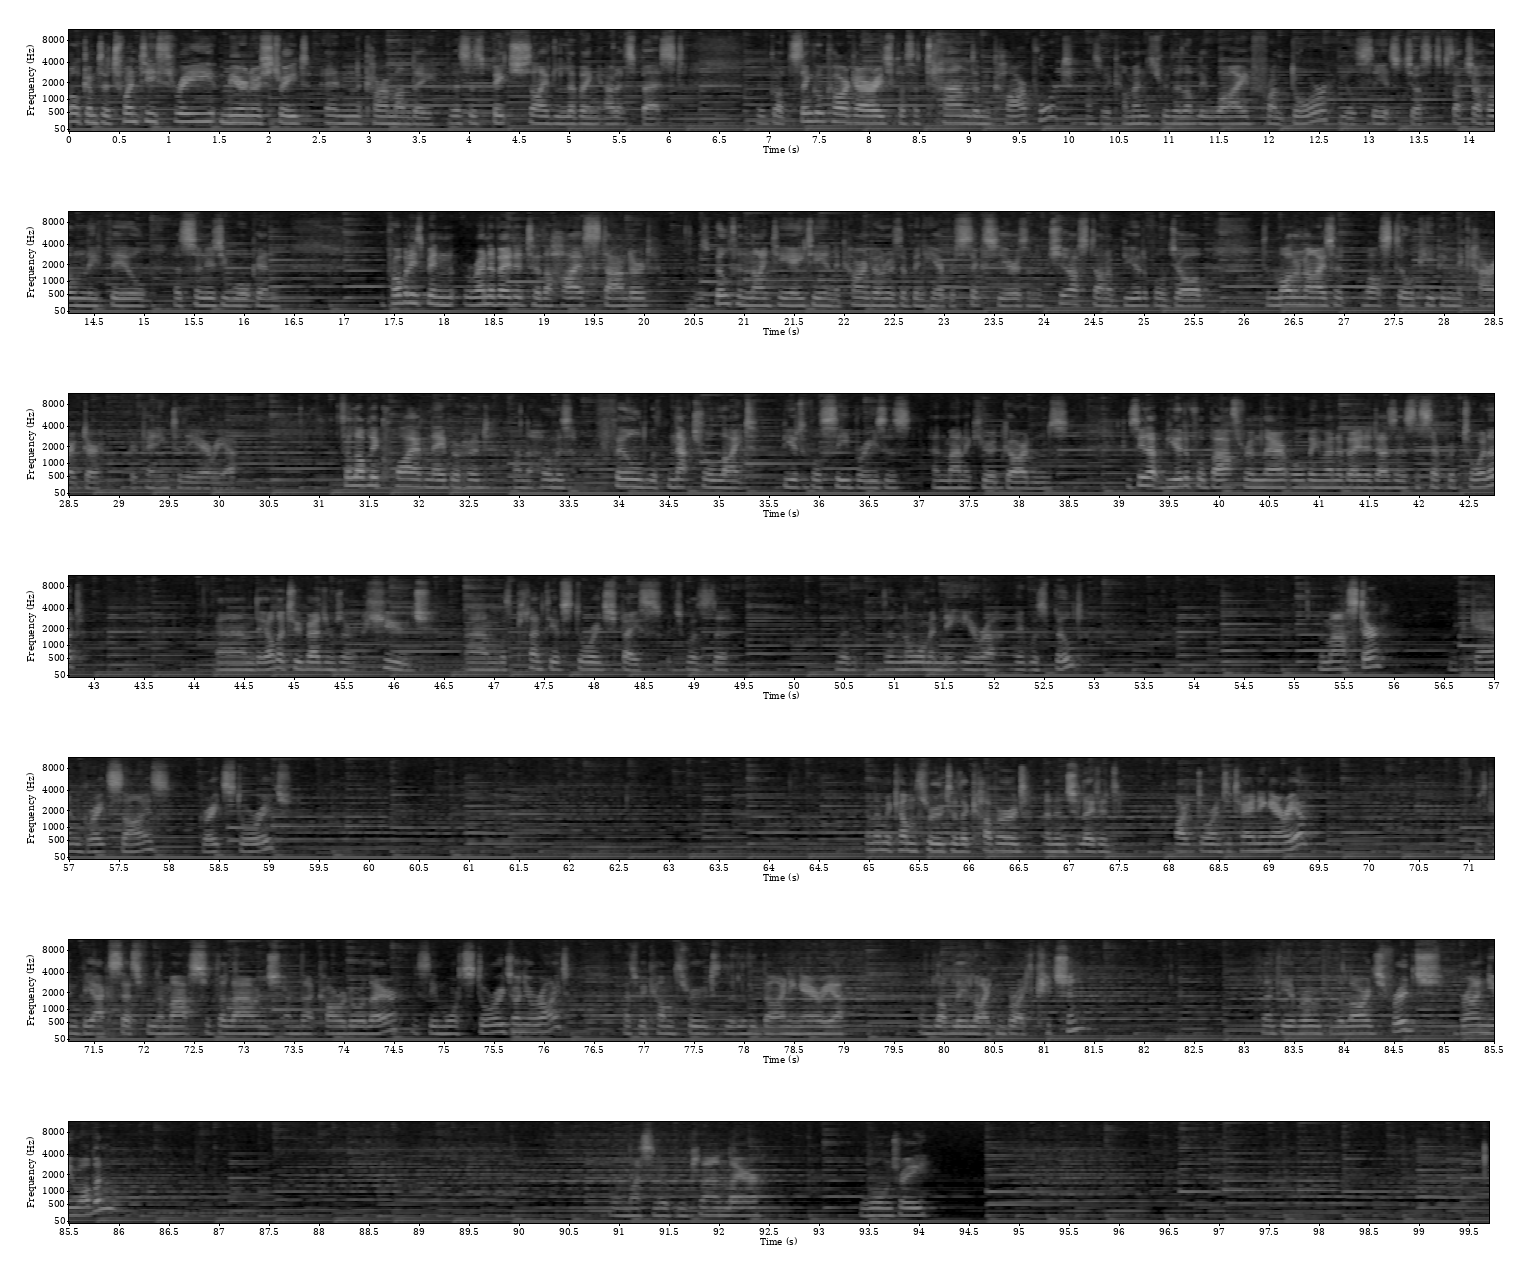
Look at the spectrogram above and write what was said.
Welcome to 23 Mirnoo Street in Currimundi. This is beachside living at its best. We've got single car garage plus a tandem carport. As we come in through the lovely wide front door, you'll see it's just such a homely feel as soon as you walk in. The property's been renovated to the highest standard. It was built in 1980 and the current owners have been here for six years and have just done a beautiful job to modernise it while still keeping the character pertaining to the area. It's a lovely quiet neighbourhood and the home is filled with natural light, beautiful sea breezes and manicured gardens. You can see that beautiful bathroom there all being renovated as is the separate toilet. And the other two bedrooms are huge um, with plenty of storage space which was the, the, the norm in the era it was built. The master Again, great size, great storage. And then we come through to the covered and insulated outdoor entertaining area, which can be accessed from the mass of the lounge and that corridor there. You see more storage on your right as we come through to the little dining area and lovely light and bright kitchen. Plenty of room for the large fridge, brand new oven, nice and open plan there. Laundry.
